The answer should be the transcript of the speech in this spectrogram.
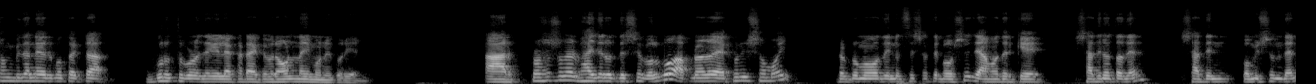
সংবিধানের মতো একটা গুরুত্বপূর্ণ জায়গায় লেখাটা একেবারে অন্যায় মনে করি আমি। আর প্রশাসনের ভাইদের উদ্দেশ্যে বলব, আপনারা এখনই সময় ডক্টর মোহাম্মদ ইউনুসের সাথে বসে যে আমাদেরকে স্বাধীনতা দেন, স্বাধীন কমিশন দেন,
